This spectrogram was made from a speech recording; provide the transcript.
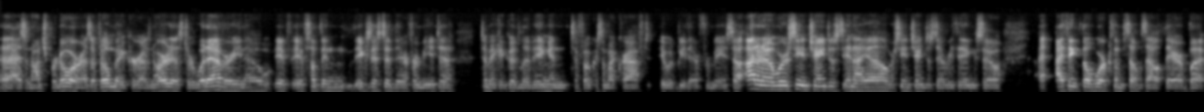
as an entrepreneur, as a filmmaker, as an artist, or whatever. You know, if if something existed there for me to to make a good living and to focus on my craft, it would be there for me. So I don't know. We're seeing changes to NIL. We're seeing changes to everything. So I, I think they'll work themselves out there. But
